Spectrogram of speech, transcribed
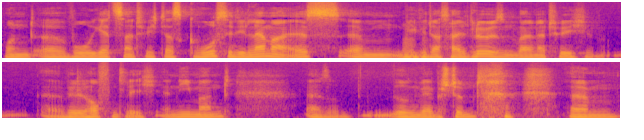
Und äh, wo jetzt natürlich das große Dilemma ist, ähm, mhm. wie wir das halt lösen, weil natürlich äh, will hoffentlich niemand, also irgendwer bestimmt, ähm,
